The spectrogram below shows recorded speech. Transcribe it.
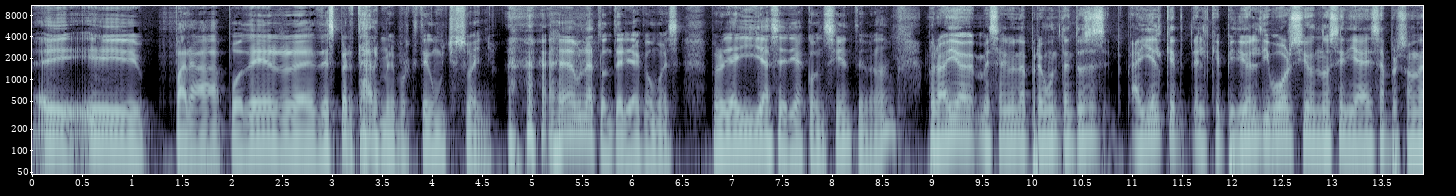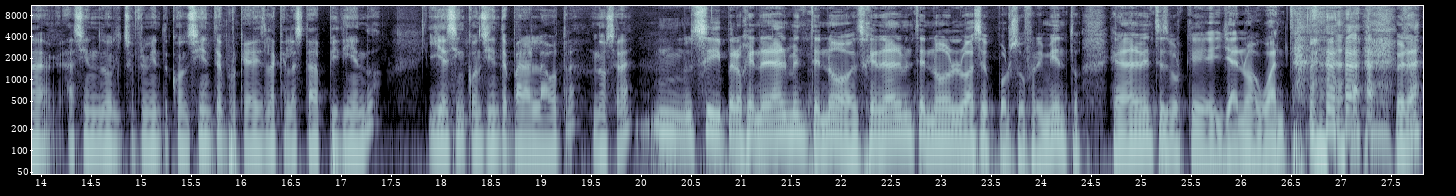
y, para poder eh, despertarme porque tengo mucho sueño. una tontería como esa. Pero ahí ya sería consciente, ¿verdad? Pero ahí eh, me salió una pregunta. Entonces, ahí el que, el que pidió el divorcio no sería esa persona haciendo el sufrimiento consciente porque es la que la está pidiendo. ¿Y es inconsciente para la otra? ¿No será? Mm, sí, pero generalmente no. Generalmente no lo hace por sufrimiento. Generalmente es porque ya no aguanta. ¿Verdad?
